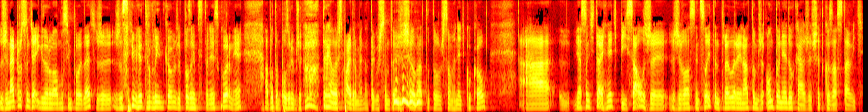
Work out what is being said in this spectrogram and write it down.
že najprv som ťa ignoroval, musím povedať, že, že si mi YouTube linkom, že pozriem si to neskôr, nie? A potom pozriem, že oh, trailer Spider-Mana, tak už som to išiel na toto, už som hneď kúkol. A ja som ti to aj hneď písal, že, že vlastne celý ten trailer je na tom, že on to nedokáže všetko zastaviť.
